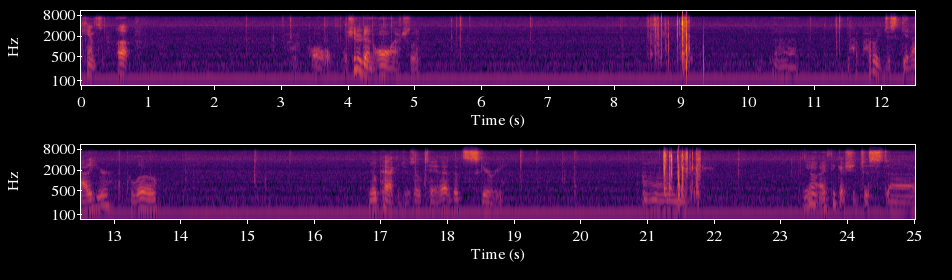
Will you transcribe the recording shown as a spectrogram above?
Cancel up. All. I should have done all actually. Uh, how, how do we just get out of here? Hello. No packages. Okay, that that's scary. Um, you know, I think I should just uh,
